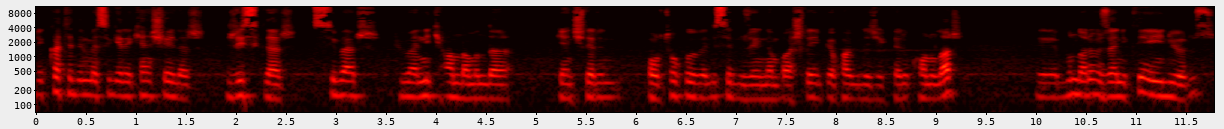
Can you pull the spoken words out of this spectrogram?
dikkat edilmesi gereken şeyler, riskler, siber güvenlik anlamında gençlerin ortaokul ve lise düzeyinden başlayıp yapabilecekleri konular e, bunlara özellikle eğiliyoruz.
